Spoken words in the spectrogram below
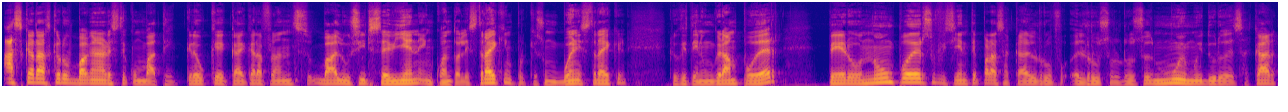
Askar Askarov va a ganar este combate. Creo que Kai Kara France va a lucirse bien en cuanto al striking, porque es un buen striker. Creo que tiene un gran poder pero no un poder suficiente para sacar el, el ruso. El ruso es muy, muy duro de sacar,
